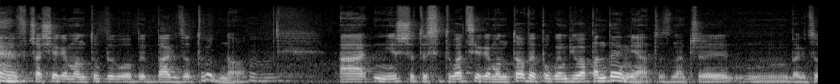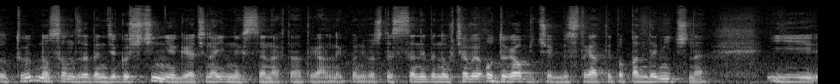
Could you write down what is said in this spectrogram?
w czasie remontu byłoby bardzo trudno. Mhm. A jeszcze te sytuacje remontowe pogłębiła pandemia, to znaczy mm, bardzo trudno sądzę będzie gościnnie grać na innych scenach teatralnych, ponieważ te sceny będą chciały odrobić jakby straty popandemiczne i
